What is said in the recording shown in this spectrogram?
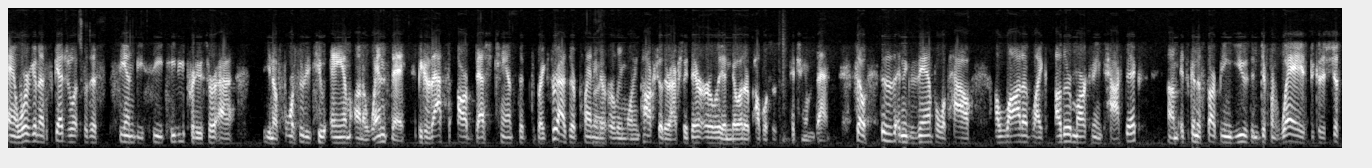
and we're going to schedule it for this CNBC TV producer at you know 4:32 a.m. on a Wednesday because that's our best chance to, to break through as they're planning their early morning talk show. They're actually there early, and no other publicist is pitching them then. So this is an example of how a lot of like other marketing tactics, um, it's going to start being used in different ways because it's just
